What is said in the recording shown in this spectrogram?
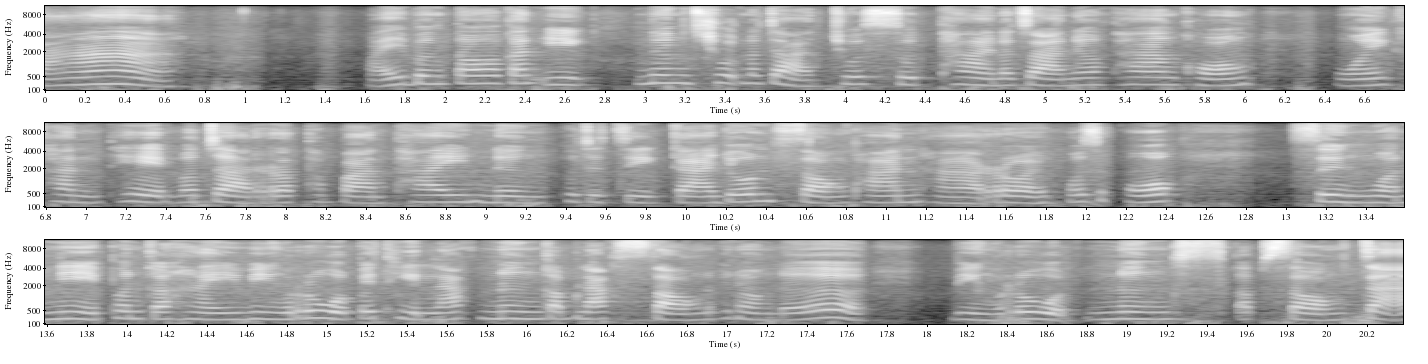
จ้า ไปเบิงต่อกันอีกหนึ่งชุดนะจ๊ะชุดสุดท้ายนะจ๊ะแนวทางของหวยคันเทพนะจ๊ะรัฐบาลไทย 1พฤศจิกายน 2566 ซึ่งงวันนี้เพิ่นก็ให้วิ่งรูดไปทีลักหนึ่งกับลักสองนะพี่น้องเด้อวิ่งรูด1กับ2จ้ะ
